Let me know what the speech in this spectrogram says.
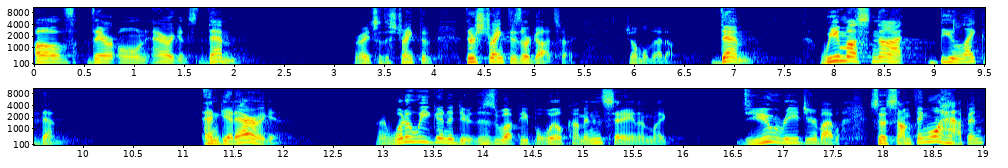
of their own arrogance, them. Right? So the strength of their strength is their God. Sorry, jumbled that up. Them. We must not be like them and get arrogant. Right? What are we going to do? This is what people will come in and say, and I'm like, do you read your Bible? So something will happen,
